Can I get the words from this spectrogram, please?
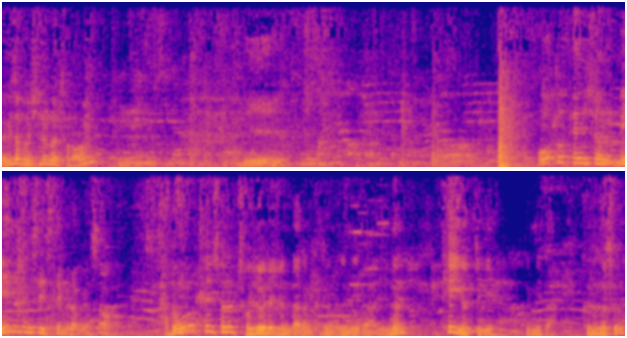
여기서 보시는 것처럼 음, 이 어, 오토 텐션 메인링 시스템이라고 해서 자동으로 텐션을 조절해 준다는 그런 의미가 있는 K 유뚜기입니다. 그런 것은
